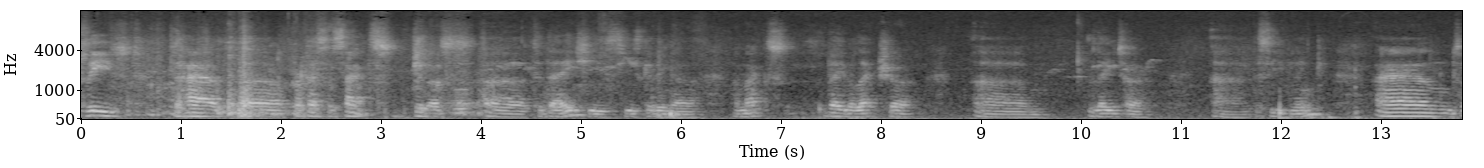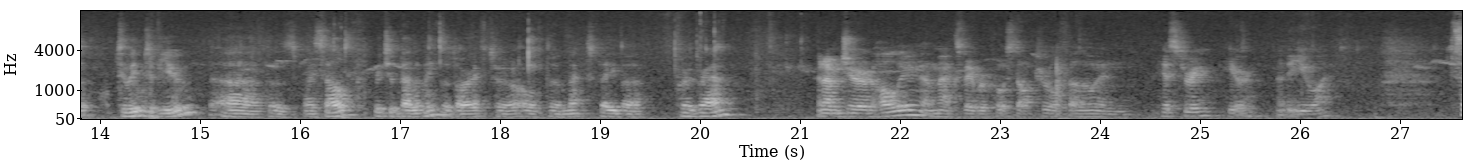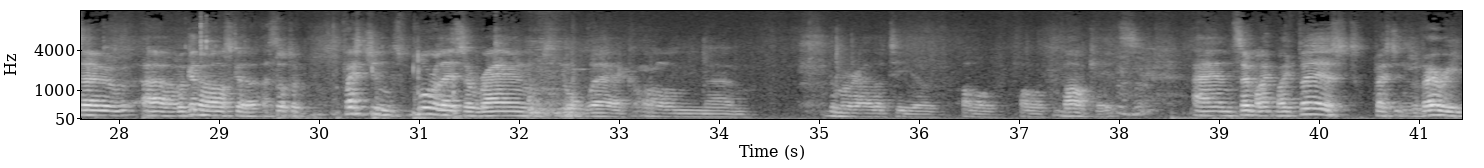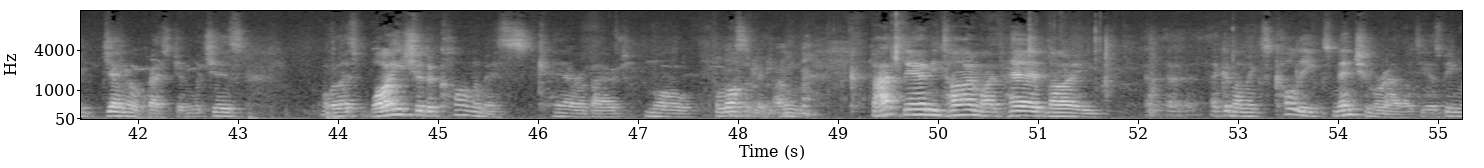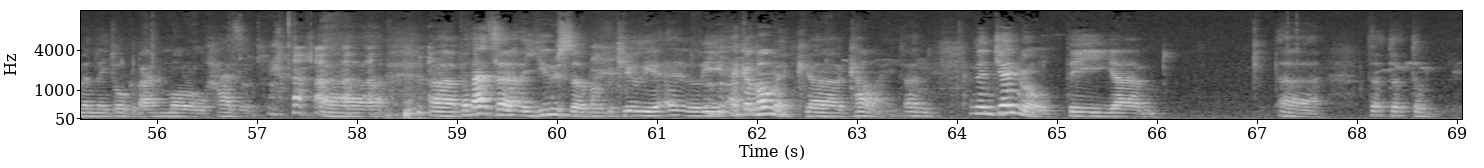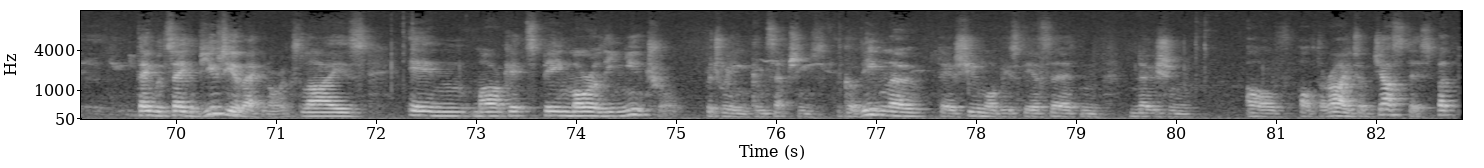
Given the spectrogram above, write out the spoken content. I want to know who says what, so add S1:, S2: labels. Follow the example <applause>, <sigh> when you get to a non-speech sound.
S1: pleased to have uh, Professor Satz with us uh, today. She's, she's giving a, a Max Weber lecture um, later uh, this evening. And to interview, uh, there's myself, Richard Bellamy, the director of the Max Weber program.
S2: And I'm Jared Holley, a Max Weber postdoctoral fellow in history here at the EUI.
S1: So uh, we're going to ask a, a, sort of questions more or less around your work on um, the morality of, of, of markets. Mm-hmm. And so my, my first question is a very general question, which is, well, that's why should economists care about moral philosophy? I mean, perhaps the only time I've heard my uh, economics colleagues mention morality has been when they talk about moral hazard. <laughs> uh, uh, but that's a, a, use of a peculiarly <laughs> economic uh, kind. And, and, in general, the, um, uh, the, the, the, they would say the beauty of economics lies in markets being morally neutral between conceptions of good, even though they assume obviously a certain notion of, of the right of justice, but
